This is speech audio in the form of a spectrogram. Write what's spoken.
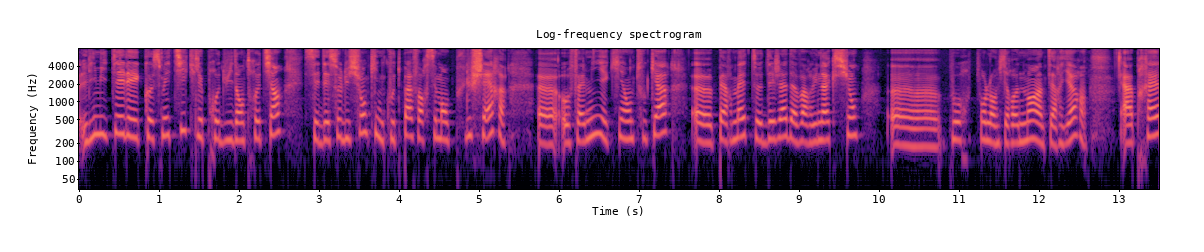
limiter les cosmétiques, les produits d'entretien, c'est des solutions qui ne coûtent pas forcément plus cher euh, aux familles et qui en tout cas permettent déjà d'avoir une action pour, pour l'environnement intérieur. Après,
